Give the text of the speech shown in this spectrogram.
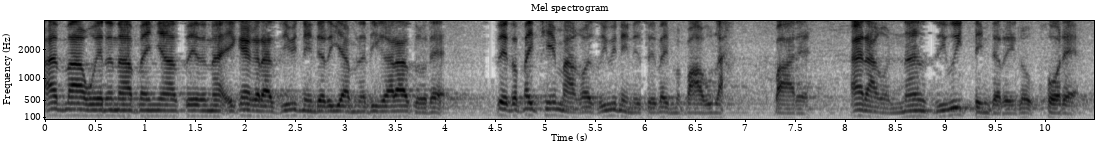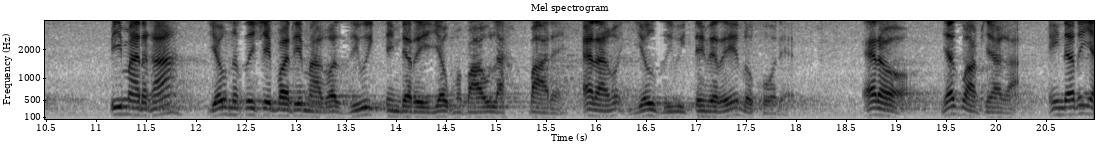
ဟာသာဝေဒနာပညာစေဒနာဧကဂရဇီဝိတိန္ဒရိယမနတိကာရဆိုတဲ့စေတသိက်ချင်းမှာကဇီဝိတိန္ဒစေတသိက်မပါဘူးလားပါတယ်အဲ့ဒါကိုနန်ဇီဝိတိန္ဒရိလို့ခေါ်တယ်ပြီးမှတခါယုတ်28ပါးထဲမှာကဇီဝိတိန္ဒရိယုတ်မပါဘူးလားပါတယ်အဲ့ဒါကိုယုတ်ဇီဝိတိန္ဒရိလို့ခေါ်တယ်အဲ့တော့မြတ်စွာဘုရားကအိန္ဒရိယ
